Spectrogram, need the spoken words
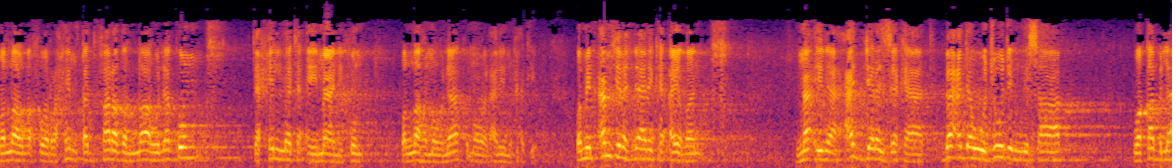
والله غفور رحيم. قد فرض الله لكم تحلة أيمانكم. والله مولاكم وهو العليم الحكيم. ومن أمثلة ذلك أيضا ما إذا عجل الزكاة بعد وجود النصاب وقبل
